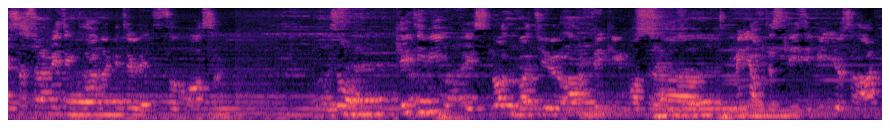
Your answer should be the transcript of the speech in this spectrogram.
We're such an amazing time, I can tell you, it's so awesome. So, KTV is not what you are thinking what uh, many of the sleazy videos are.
